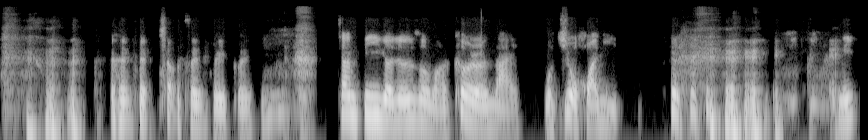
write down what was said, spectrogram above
校正回归。像第一个就是说什么客人来我就欢迎，你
